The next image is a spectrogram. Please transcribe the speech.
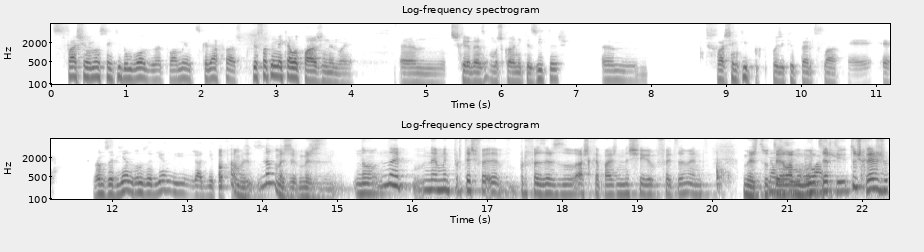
Se faz ou não sentido um blog atualmente, se calhar faz. Porque eu só tenho aquela página, não é? Um, escrever umas crónicasitas. Um, faz sentido, porque depois aquilo perde-se lá. É, é. Vamos adiando, vamos adiando e já devia ter Opa, mas, não, mas, mas não, não, é, não é muito por, teres, por fazeres o... Acho que a página chega perfeitamente. Mas tu Não, tens mas lá eu- eu muitos acho- artigos. Tu escreves...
